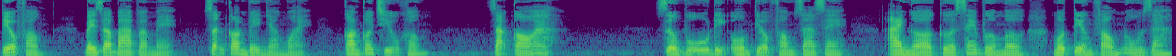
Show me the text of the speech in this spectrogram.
Tiểu Phong, bây giờ ba và mẹ dẫn con về nhà ngoại, con có chịu không? Dạ có ạ. Dương Vũ định ôm Tiểu Phong ra xe. Ai ngờ cửa xe vừa mở, một tiếng pháo nổ ra.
